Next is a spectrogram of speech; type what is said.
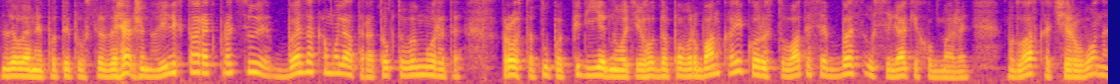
зелений по типу все заряджено, і ліхтарик працює без акумулятора. Тобто ви можете просто тупо під'єднувати його до павербанка і користуватися без усіляких обмежень. Будь ласка, червоне,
